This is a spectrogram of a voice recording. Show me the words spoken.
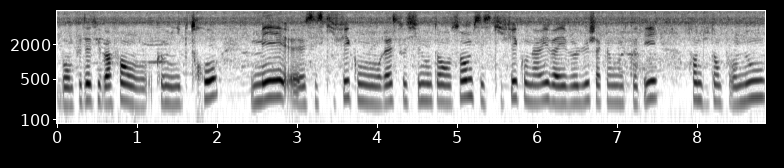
bon, peut-être que parfois on communique trop, mais c'est ce qui fait qu'on reste aussi longtemps ensemble, c'est ce qui fait qu'on arrive à évoluer chacun de notre côté, prendre du temps pour nous,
